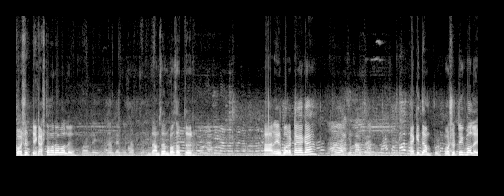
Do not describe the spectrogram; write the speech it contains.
পঁয়ষট্টি। কাস্টমাররা বলে? দাম চান পঁচাত্তর। আর এর পরেরটা কাকা? ওই একই দাম পঁয়ষট্টি বলে?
